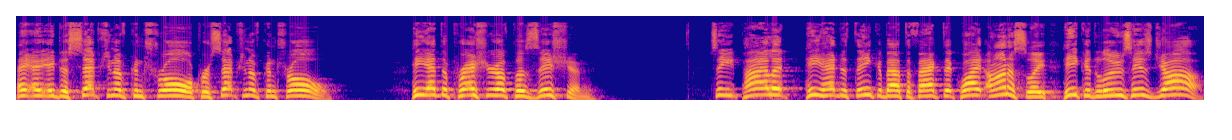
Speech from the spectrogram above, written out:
a, a, a deception of control, a perception of control. He had the pressure of position. See, Pilate, he had to think about the fact that, quite honestly, he could lose his job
